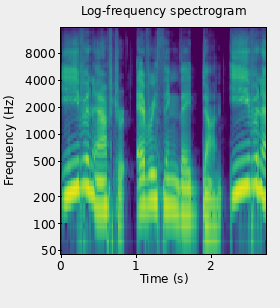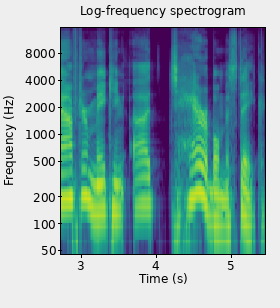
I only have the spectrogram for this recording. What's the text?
Even after everything they'd done, even after making a terrible mistake,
